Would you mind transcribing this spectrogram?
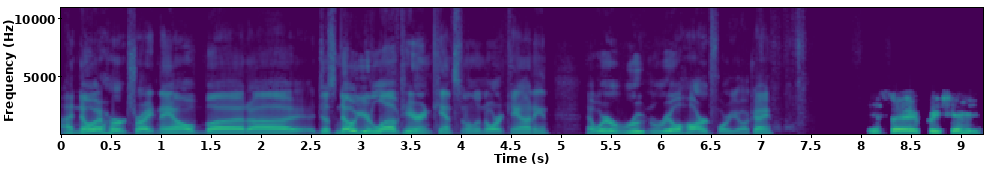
I know it hurts right now, but uh, just know you're loved here in Kinston, Lenoir County, and that we're rooting real hard for you. Okay. yes, sir. Appreciate it.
